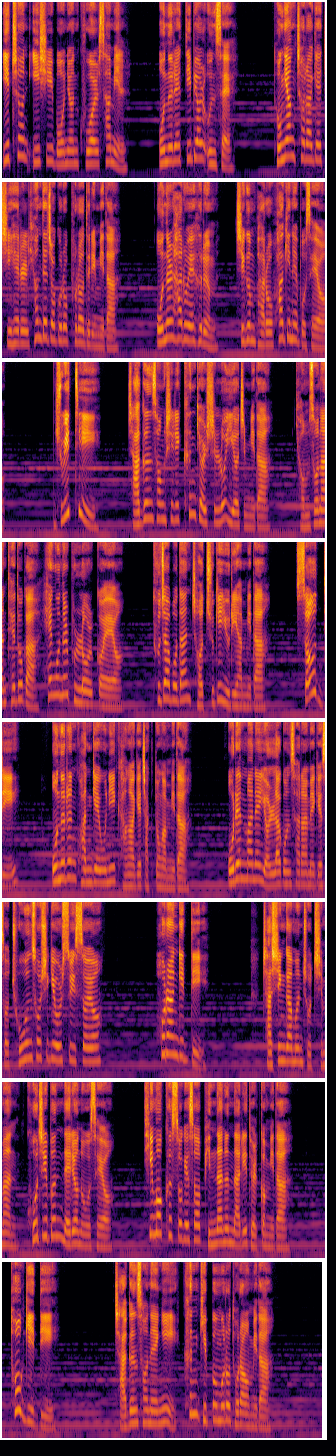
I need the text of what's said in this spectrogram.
2025년 9월 3일 오늘의 띠별 운세 동양 철학의 지혜를 현대적으로 풀어드립니다. 오늘 하루의 흐름 지금 바로 확인해 보세요. GT 작은 성실이 큰 결실로 이어집니다. 겸손한 태도가 행운을 불러올 거예요. 투자보단 저축이 유리합니다. So D 오늘은 관계운이 강하게 작동합니다. 오랜만에 연락 온 사람에게서 좋은 소식이 올 수 있어요. 호랑기 띠 자신감은 좋지만 고집은 내려놓으세요. 팀워크 속에서 빛나는 날이 될 겁니다. 토기디 작은 선행이 큰 기쁨으로 돌아옵니다.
